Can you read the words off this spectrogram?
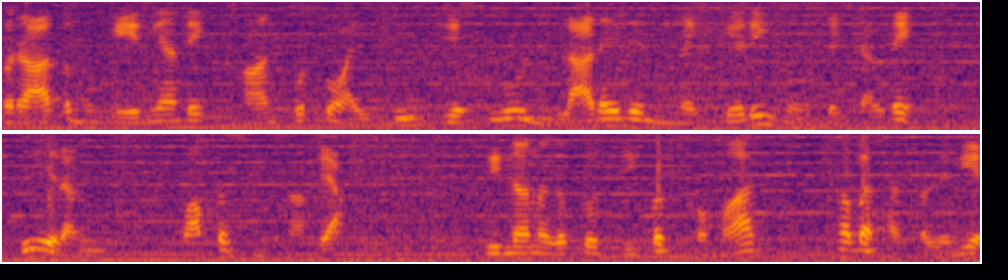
ਬਰਾਤ ਮੁਕੇਰੀਆਂ ਦੇ ਖਾਨਪੁਰ ਤੋਂ ਆਈ ਸੀ, ਜਿਸ ਨੂੰ ਲਾੜੇ ਦੇ ਨਸ਼ੇੜੀ ਹੋਣ ਦੇ ਚੱਲਦੇ ਇਹ ਰੰਗ ਵਾਪਸ ਮੁੜਨਾ ਪਿਆ। ਦੀਨਾਨਗਰ ਤੋਂ ਦੀਪਕ ਕੁਮਾਰ, ਖਬਰ ਹੱਸਲ ਲਈ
